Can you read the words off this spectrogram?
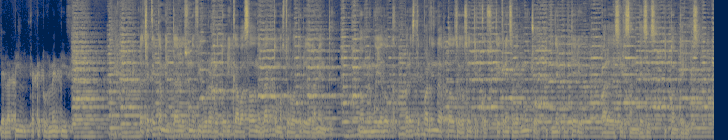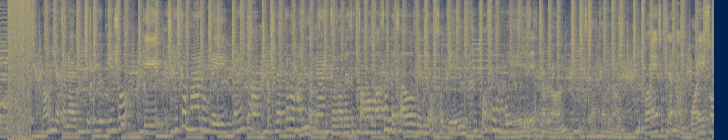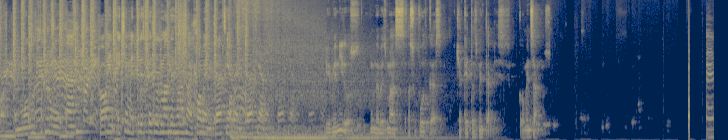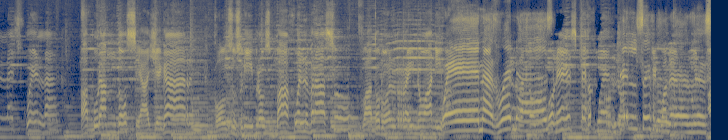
de latín chaquetus mentis. La chaqueta mental es una figura retórica basada en el acto masturbatorio de la mente. Nombre muy ad hoc para este par de inadaptados egocéntricos que creen saber mucho y tener criterio para decir sandeces y tonterías. No, mira, canal, es que yo pienso que es que está mal, hombre. La neta, o sea, todo mal, canal. Cada vez estamos más alejados de Dios, oye. Mis tipos eran muy Está cabrón, está cabrón. Y por eso, carnal, por eso el mundo está como está. Joven, écheme tres pesos más de al joven. Gracias, gracias, gracias. Bienvenidos una vez más a su podcast Chaquetas Mentales. Comenzamos. en la escuela, apurándose a llegar, con sus libros bajo el brazo, va todo el reino animal. Buenas, buenas. Con espejuelos, El en cuadernos,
